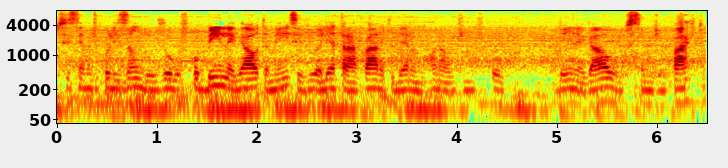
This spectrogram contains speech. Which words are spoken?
o sistema de colisão do jogo ficou bem legal também. Você viu ali a travada que deram no Ronaldinho, ficou bem legal o sistema de impacto.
